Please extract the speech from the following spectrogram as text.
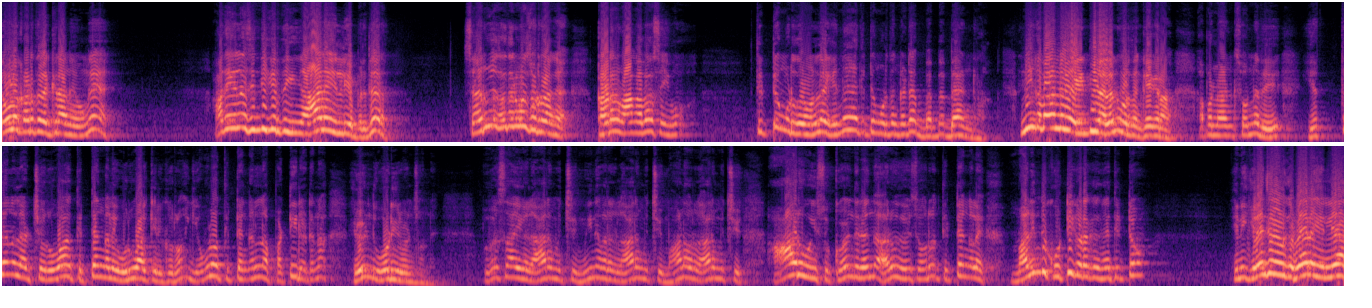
எவ்வளோ கடத்தை வைக்கிறாங்க இவங்க? அதையெல்லாம் சிந்திக்கிறதுக்கு இங்கே ஆளே இல்லையா பிரதர். சர்வசாதாரணமாக சொல்கிறாங்க கடன் வாங்க தான் செய்வோம். திட்டம் கொடுக்குறோம்ல என்ன திட்டம் கொடுத்தோம் கேட்டால் பெ பேன்றான். நீங்கள் வாங்கலையா இந்தியாவில்னு ஒருத்தன் கேட்குறான் அப்போ நான் சொன்னது எத்தனை லட்சம் ரூபா திட்டங்களை உருவாக்கி இருக்கிறோம் எவ்வளோ திட்டங்கள் நான் பட்டியலிட்டேன்னா எழுந்து ஓடிடுவேன்னு சொன்னேன். விவசாயிகள் ஆரம்பித்து மீனவர்கள் ஆரம்பித்து மாணவர்கள் ஆரம்பித்து ஆறு வயசு குழந்தைலேருந்து அறுபது வயசு வரும் திட்டங்களை மலிந்து கொட்டி கிடக்குங்க திட்டம். இன்றைக்கி இளைஞர்களுக்கு வேலை இல்லையா?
